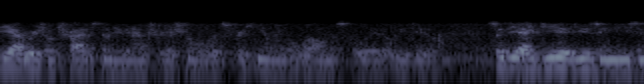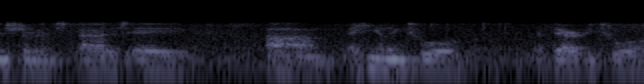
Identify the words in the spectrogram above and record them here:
the Aboriginal tribes don't even have traditional words for healing or wellness the way that we do. So the idea of using these instruments as a um, a healing tool, a therapy tool,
